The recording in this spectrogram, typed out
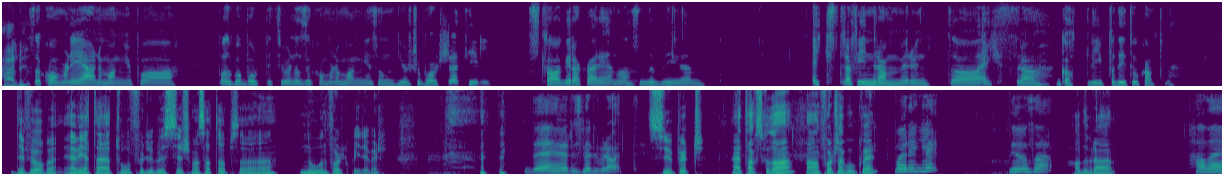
Herlig. Og så kommer det gjerne mange på Både på borteturen og så kommer det mange Sandefjord-supportere til Skagerrak Arena, så det blir en ekstra fin ramme rundt og ekstra godt liv på de to kampene. Det får vi håpe. Jeg vet det er to fulle busser som er satt opp, så noen folk blir det vel. Det høres veldig bra ut. Supert. Nei, takk skal du ha. Ha en fortsatt god kveld. Bare hyggelig. Du også. Ha det bra. Ha det.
